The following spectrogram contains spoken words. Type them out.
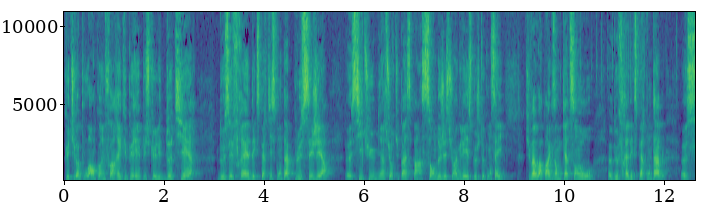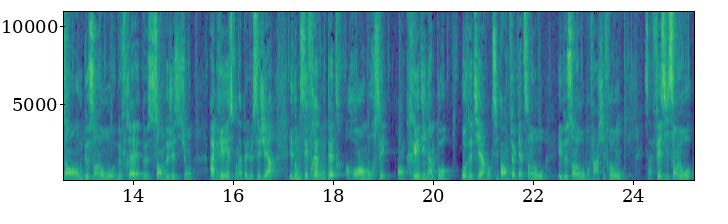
que tu vas pouvoir encore une fois récupérer puisque les deux tiers de ces frais d'expertise comptable plus CGA, euh, si tu, bien sûr, tu passes par un centre de gestion agréé, ce que je te conseille, tu vas avoir par exemple 400 euros euh, de frais d'expert comptable, 100 euh, ou 200 euros de frais de centre de gestion agréé, ce qu'on appelle le CGA. Et donc ces frais vont être remboursés en crédit d'impôt aux deux tiers. Donc si par exemple tu as 400 euros et 200 euros pour faire un chiffre rond, ça fait 600 euros.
